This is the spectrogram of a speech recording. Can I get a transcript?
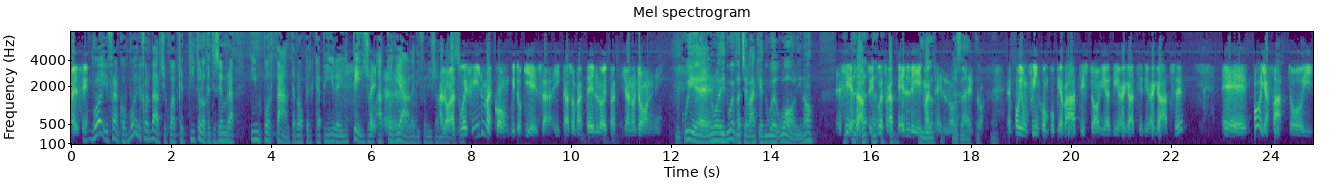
Eh sì. Vuoi, Franco, vuoi ricordarci qualche titolo che ti sembra importante proprio per capire il peso Beh, attoriale eh, di Felice Andreasi? Allora, due film con Guido Chiesa, Il caso Martello e Partigiano Johnny. In cui eh, in uno dei due faceva anche due ruoli, no? Eh sì, esatto, i due fratelli I due- Martello. esatto. ecco. E poi un film con Pupi Avati, storia di ragazzi e di ragazze. E poi ha fatto i-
